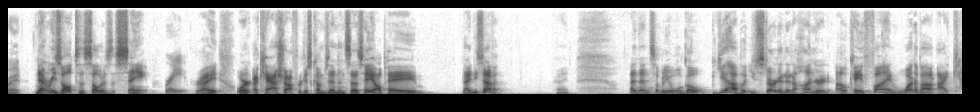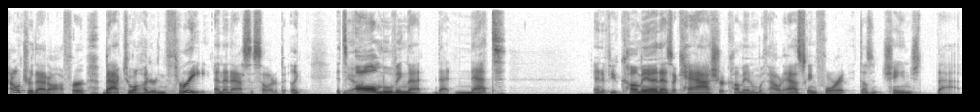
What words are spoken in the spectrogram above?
Right. Net result to the seller is the same. Right. Right. Or a cash offer just comes in and says, Hey, I'll pay ninety seven. Right. And then somebody will go, yeah, but you started at 100. Okay, fine. What about I counter that offer back to 103 and then ask the seller to pay? Like, it's Yeah. all moving that that net. And if you come in as a cash or come in without asking for it, it doesn't change that.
